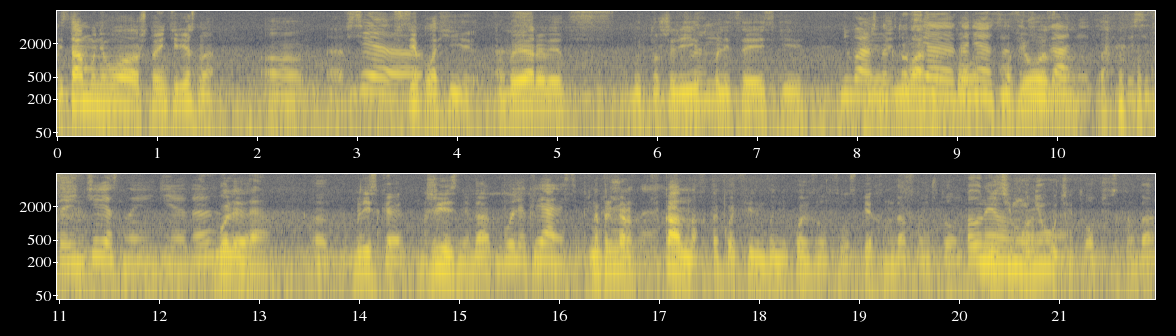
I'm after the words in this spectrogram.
И там у него, что интересно, а, Э, Все, все плохие. ФБРовец, будь то шериф, полицейский. неважно, э, кто неважно все кто, гоняются мафиоза. за деньгами. То есть это интересная идея, да? Более Да. э, близкая к жизни, да. Более к реальности Например, в Каннах такой фильм бы не пользовался успехом, да, потому что он Вполне ничему не возможно. учит общество, да.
